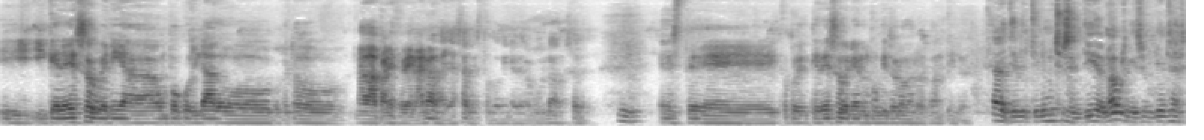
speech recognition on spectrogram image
y, y que de eso venía un poco hilado, porque todo, nada aparece de la nada, ya sabes, todo viene de algún lado, ¿sabes? Este, que que de eso venían un poquito lo de los vampiros. Claro, tiene, tiene mucho sentido, ¿no? Porque si piensas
